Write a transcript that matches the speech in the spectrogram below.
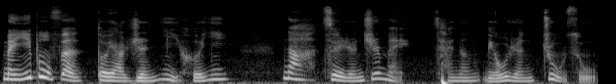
每一部分都要仁义合一，那醉人之美才能留人驻足。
